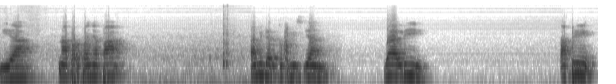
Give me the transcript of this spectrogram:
Iya. Kenapa rupanya Pak? Kami dari kepolisian Bali. Tapi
